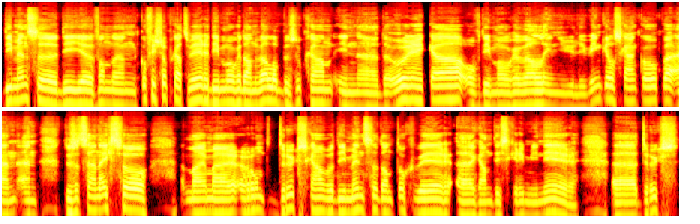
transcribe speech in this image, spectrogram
die mensen die je van een koffieshop gaat weren, die mogen dan wel op bezoek gaan in de horeca of die mogen wel in jullie winkels gaan kopen. En, en dus het zijn echt zo, maar, maar rond drugs gaan we die mensen dan toch weer uh, gaan discrimineren. Uh, drugs,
